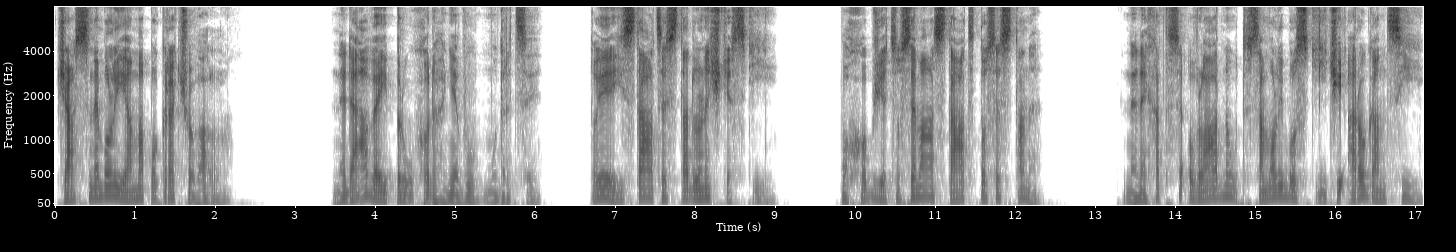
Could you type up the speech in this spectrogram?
Čas neboli jama pokračoval. Nedávej průchod hněvu, mudrci. To je jistá cesta do neštěstí. Pochop, že co se má stát, to se stane. Nenechat se ovládnout samolibostí či arogancí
